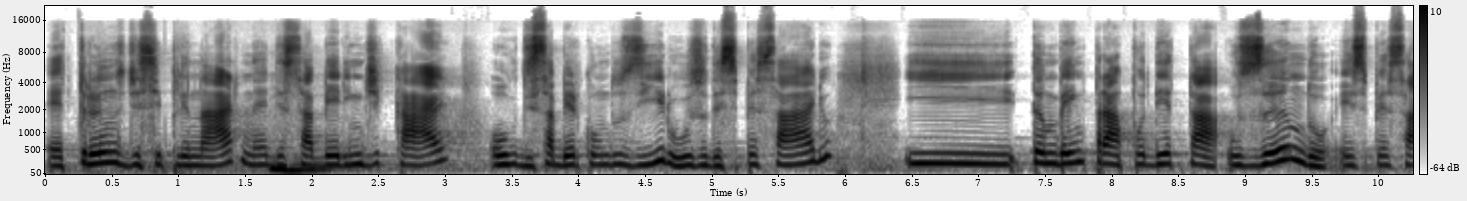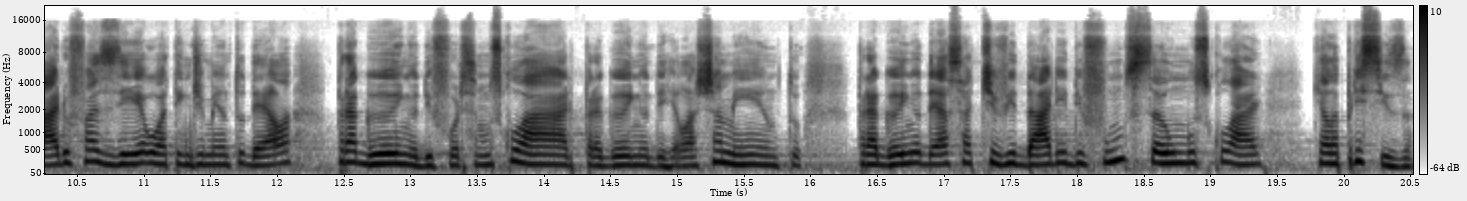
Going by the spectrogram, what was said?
é, transdisciplinar, né, de saber indicar ou de saber conduzir o uso desse pessário e também para poder estar tá usando esse pessário fazer o atendimento dela para ganho de força muscular, para ganho de relaxamento, para ganho dessa atividade de função muscular que ela precisa.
